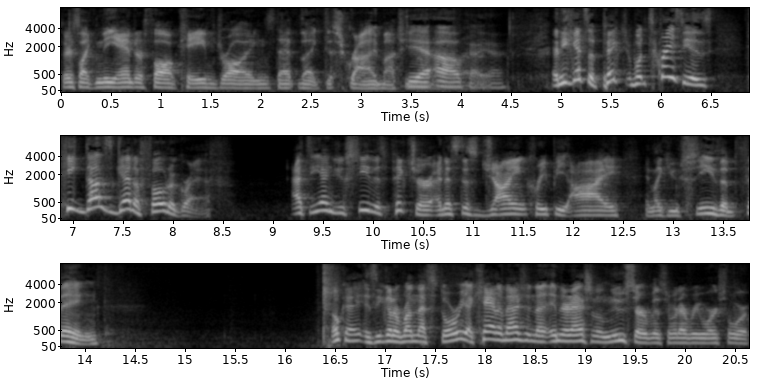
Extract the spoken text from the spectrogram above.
There's like Neanderthal cave drawings that like describe Machu. Yeah. Oh, okay. Yeah. And he gets a picture. What's crazy is he does get a photograph. At the end, you see this picture, and it's this giant creepy eye, and like you see the thing. Okay, is he going to run that story? I can't imagine that international news service or whatever he works for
